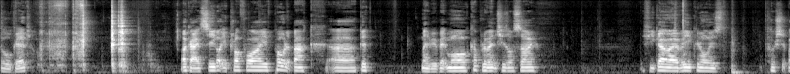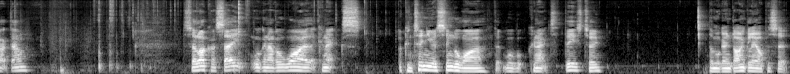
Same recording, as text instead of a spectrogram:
All good. Okay, so you got your cloth wire, you've pulled it back uh, good maybe a bit more, a couple of inches or so. If you go over, you can always push it back down. So like I say, we're going to have a wire that connects, a continuous single wire that will connect these two. Then we're going diagonally opposite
